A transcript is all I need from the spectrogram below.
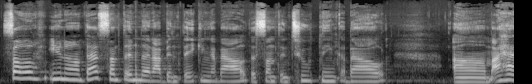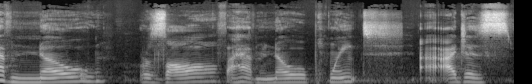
So, you know, that's something that I've been thinking about. That's something to think about. Um, I have no resolve, I have no point I just,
